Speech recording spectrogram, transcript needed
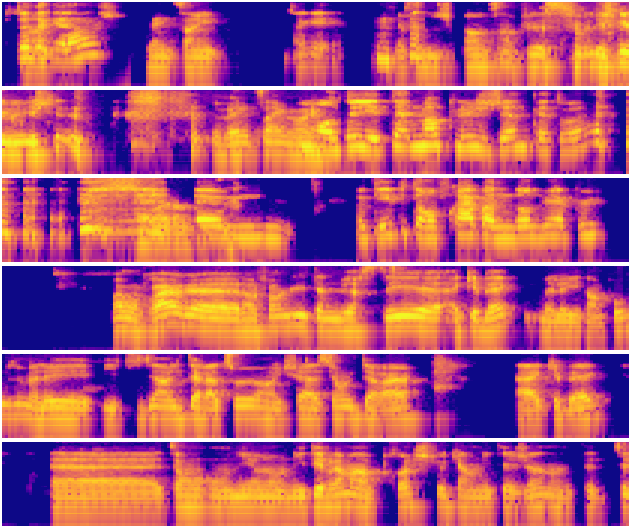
Puis toi, t'as quel âge? 25. OK. Il faut que je pense en plus. 25, oui. Mon Dieu, il est tellement plus jeune que toi. Euh, OK. Puis ton frère, parle-nous de lui un peu mon frère, euh, dans le fond, lui, il est à l'université euh, à Québec, mais là, il est en pause, mais là, il étudie en littérature, en création littéraire à Québec. Euh, on, on, était vraiment proches là, quand on était jeunes. On était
